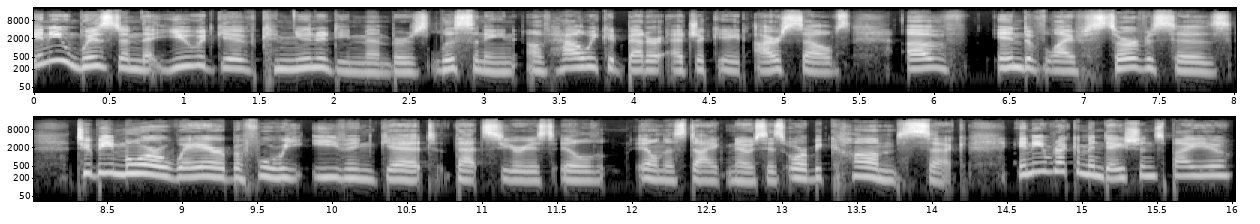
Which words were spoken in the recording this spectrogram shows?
any wisdom that you would give community members listening of how we could better educate ourselves of end of life services to be more aware before we even get that serious Ill, illness diagnosis or become sick. Any recommendations by you?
